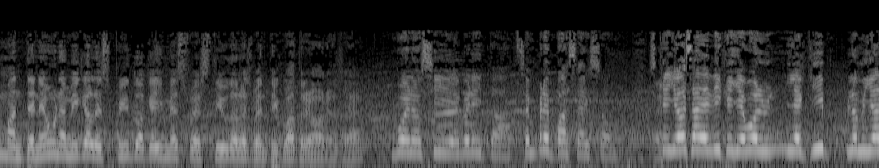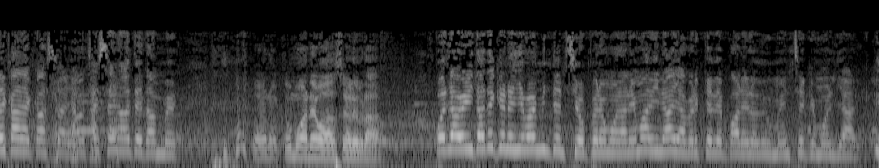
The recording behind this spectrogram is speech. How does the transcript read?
manteneu una mica l'espíritu aquell més festiu de les 24 hores, eh? Bueno, sí, és veritat. Sempre passa això. És que jo s'ha de dir que llevo l'equip el millor de cada casa, llavors se nota també. Bueno, com ho aneu a celebrar? Pues la veritat és que no llevem intenció, però me anem a dinar i a veure què depara el diumenge, que molt llarg.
